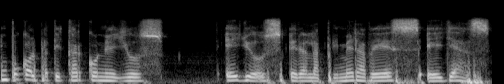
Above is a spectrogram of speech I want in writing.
un poco al platicar con ellos, ellos era la primera vez, ellas,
